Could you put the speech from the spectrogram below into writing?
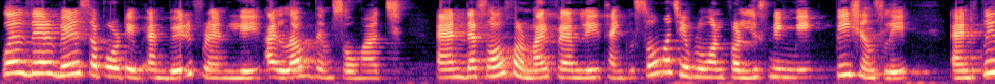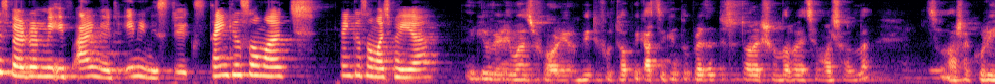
Well, they're very supportive and very friendly. I love them so much. And that's all for my family. Thank you so much everyone for listening me patiently. And please pardon me if I made any mistakes. Thank you so much. Thank you so much, Bhaiya. Thank you very much for your beautiful topic আজকে কিন্তু প্রেজেন্টেশনটা অনেক সুন্দর হয়েছে মাশাআল্লাহ সো আশা করি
